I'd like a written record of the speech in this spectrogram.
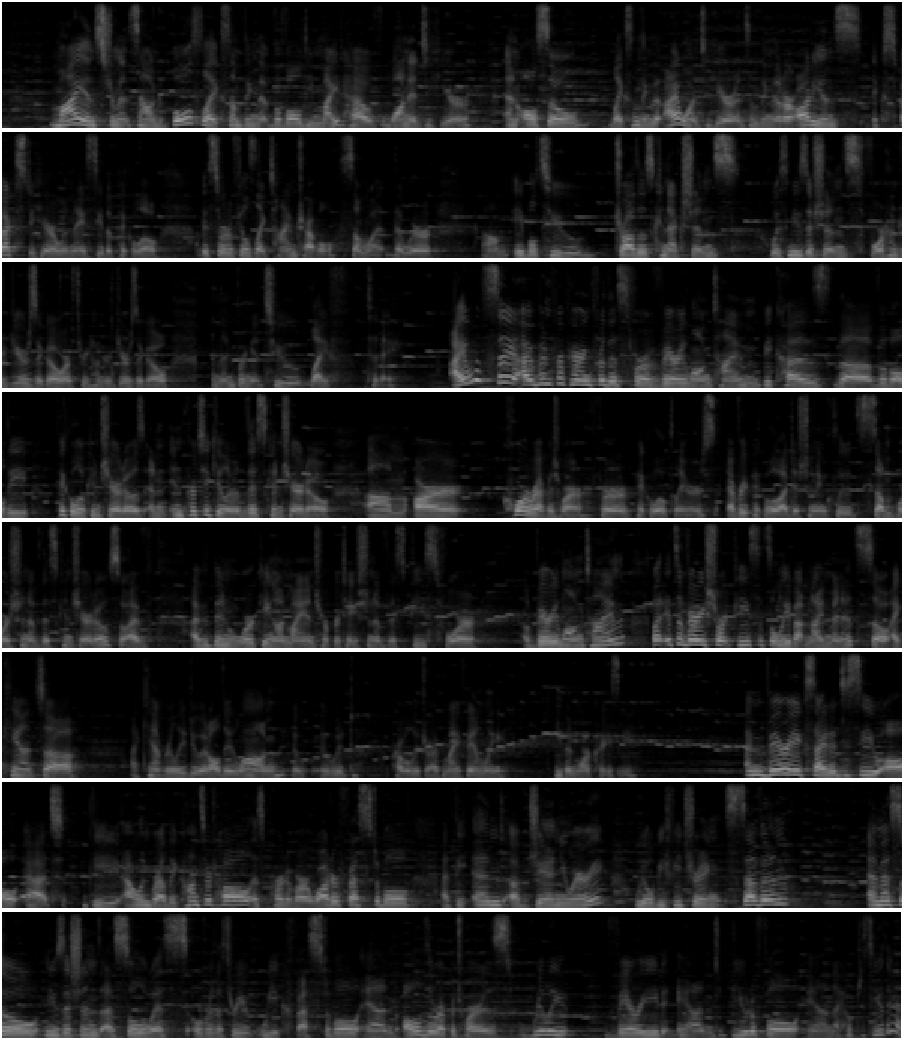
my instrument sound both like something that Vivaldi might have wanted to hear and also like something that I want to hear and something that our audience expects to hear when they see the piccolo. It sort of feels like time travel somewhat, that we're um, able to draw those connections with musicians 400 years ago or 300 years ago and then bring it to life today. I would say I've been preparing for this for a very long time because the Vivaldi piccolo concertos, and in particular this concerto, um, are core repertoire for piccolo players. Every piccolo audition includes some portion of this concerto, so I've, I've been working on my interpretation of this piece for a very long time, but it's a very short piece. It's only about nine minutes, so I can't, uh, I can't really do it all day long. It, it would probably drive my family even more crazy. I'm very excited to see you all at the Allen Bradley Concert Hall as part of our Water Festival at the end of January. We will be featuring seven MSO musicians as soloists over the three-week festival, and all of the repertoire is really varied and beautiful, and I hope to see you there.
